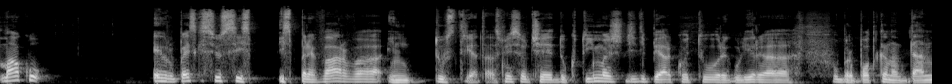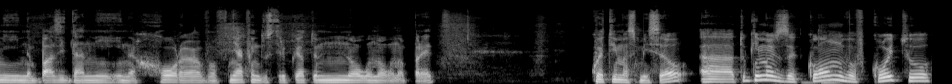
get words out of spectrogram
малко Европейския съюз се изпреварва индустрията. В смисъл, че докато имаш GDPR, който регулира обработка на данни, на бази данни и на хора в някаква индустрия, която е много, много напред, което има смисъл. А, тук имаш закон, в който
